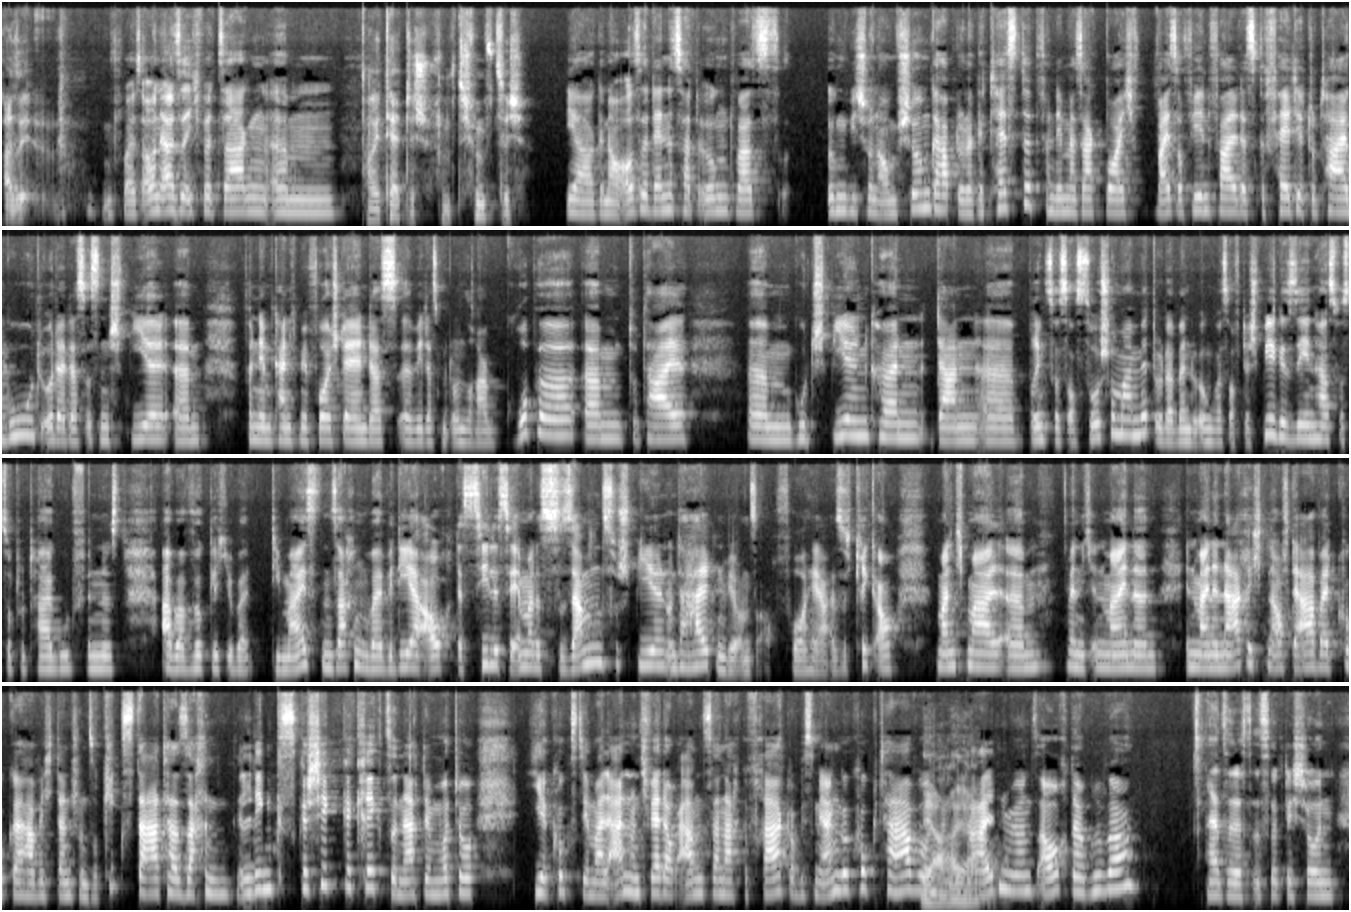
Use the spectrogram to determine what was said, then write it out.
Also ich weiß auch nicht, also ich würde sagen ähm, paritätisch, 50-50. Ja, genau. Außer Dennis hat irgendwas irgendwie schon auf dem Schirm gehabt oder getestet, von dem er sagt, boah, ich weiß auf jeden Fall, das gefällt dir total gut oder das ist ein Spiel, ähm, von dem kann ich mir vorstellen, dass äh, wir das mit unserer Gruppe ähm, total ähm, gut spielen können, dann äh, bringst du es auch so schon mal mit oder wenn du irgendwas auf der Spiel gesehen hast, was du total gut findest, aber wirklich über die meisten Sachen, weil wir die ja auch, das Ziel ist ja immer, das zusammenzuspielen, unterhalten wir uns auch vorher. Also ich krieg auch manchmal, ähm, wenn ich in meine, in meine Nachrichten auf der Arbeit gucke, habe ich dann schon so Kickstarter-Sachen, Links geschickt gekriegt, so nach dem Motto, hier guckst dir mal an und ich werde auch abends danach gefragt, ob ich es mir angeguckt habe und ja, dann ja. unterhalten wir uns auch darüber. Also das ist wirklich schon,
